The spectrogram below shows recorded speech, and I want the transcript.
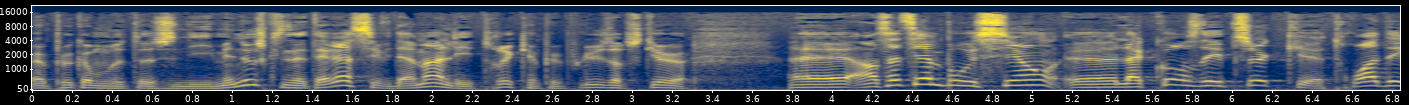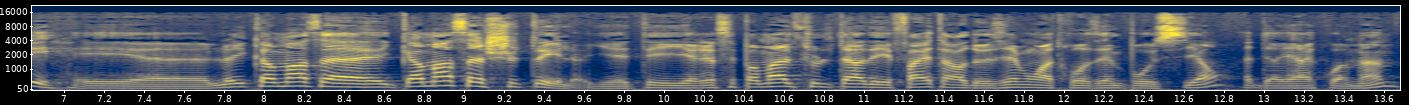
un peu comme aux États-Unis. Mais nous, ce qui nous intéresse, c'est évidemment les trucs un peu plus obscurs. Euh, en septième position, euh, la course des trucs 3D. Et euh, là, il commence à, il commence à chuter. Là. Il, a été, il est resté pas mal tout le temps des fêtes en deuxième ou en troisième position, derrière Aquaman.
